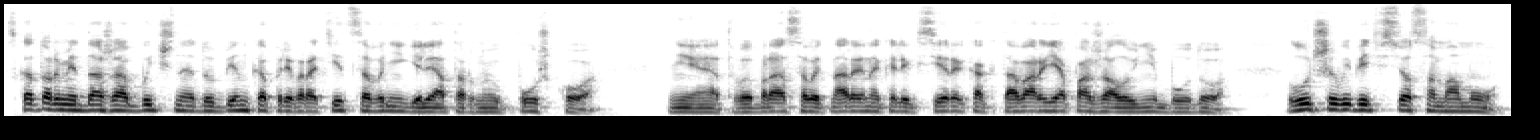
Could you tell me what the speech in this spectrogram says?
с которыми даже обычная дубинка превратится в аннигиляторную пушку. Нет, выбрасывать на рынок эликсиры как товар я, пожалуй, не буду. Лучше выпить все самому,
